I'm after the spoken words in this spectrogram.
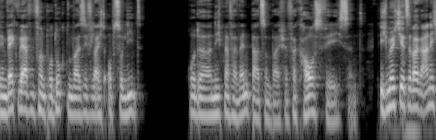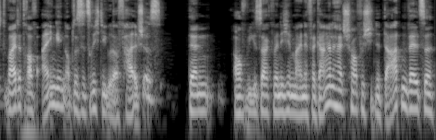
dem Wegwerfen von Produkten, weil sie vielleicht obsolet oder nicht mehr verwendbar zum Beispiel verkaufsfähig sind. Ich möchte jetzt aber gar nicht weiter darauf eingehen, ob das jetzt richtig oder falsch ist. Denn auch wie gesagt, wenn ich in meine Vergangenheit schaue, verschiedene Datenwälze,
